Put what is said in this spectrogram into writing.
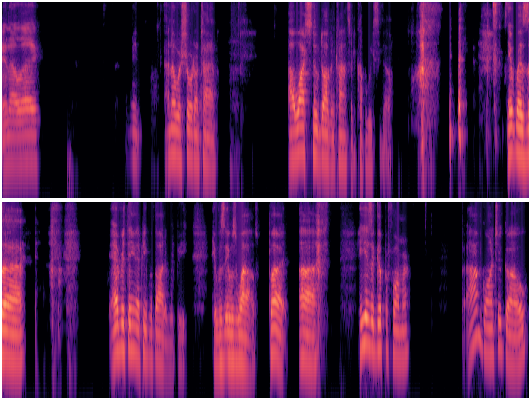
in LA. I mean, I know we're short on time. I watched Snoop Dogg in concert a couple weeks ago. it was uh everything that people thought it would be. It was it was wild. But uh he is a good performer. But I'm going to go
